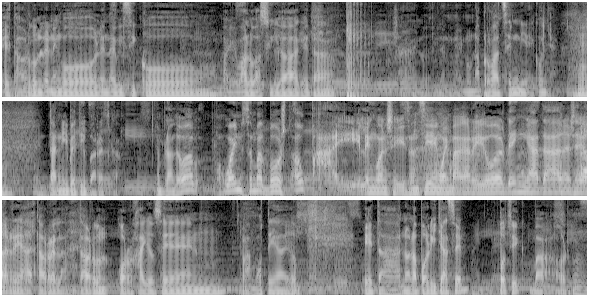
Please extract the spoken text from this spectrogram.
eta orduan lehenengo lehendabiziko bai, evaluazioak eta osea, nun aprobatzen nire koña. Eta ni beti barrezka. En plan, oh, guain zenbat bost, hau pai, lenguan segi izan ziren, guain bagarri bost, venga, tal, no sé, horrea, eta horrela. Eta orduan hor jaio zen, ba, motea edo. Eta nola polita zen, potzik, ba, orduan,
